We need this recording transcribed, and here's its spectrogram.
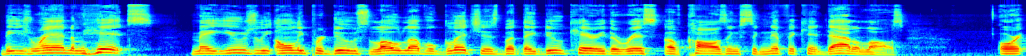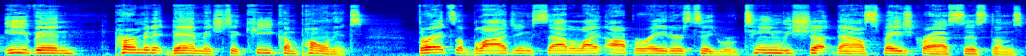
These random hits may usually only produce low level glitches, but they do carry the risk of causing significant data loss or even permanent damage to key components. Threats obliging satellite operators to routinely shut down spacecraft systems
